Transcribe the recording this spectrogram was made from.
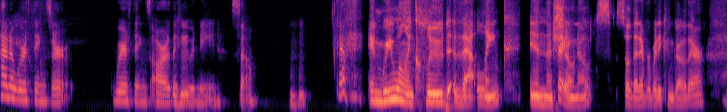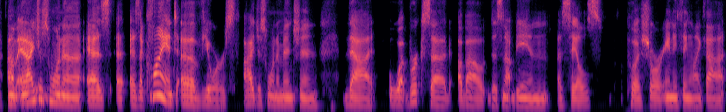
kind of where things are, where things are that Mhm. you would need. So Yeah. And we will include that link in the Great. show notes so that everybody can go there. Um, and I just want to, as as a client of yours, I just want to mention that what Brooke said about this not being a sales push or anything like that.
